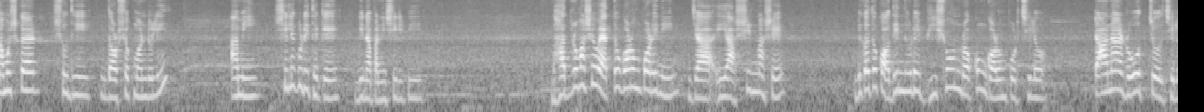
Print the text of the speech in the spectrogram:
নমস্কার, সুধি দর্শক মণ্ডলী। আমি শিলিগুড়ি থেকে বীণাপানি শিল্পী। ভাদ্র মাসেও এত গরম পড়েনি যা এই আশ্বিন মাসে বিগত কদিন ধরে ভীষণ রকম গরম পড়ছিল। টানা রোদ চলছিল।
